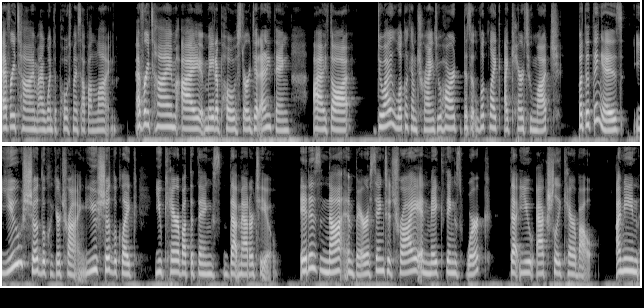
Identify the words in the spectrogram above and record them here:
every time I went to post myself online. Every time I made a post or did anything, I thought, do I look like I'm trying too hard? Does it look like I care too much? But the thing is, you should look like you're trying. You should look like you care about the things that matter to you it is not embarrassing to try and make things work that you actually care about. I mean,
